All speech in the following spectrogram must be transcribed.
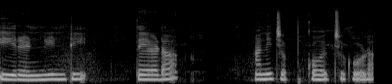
ఈ రెండింటి తేడా అని చెప్పుకోవచ్చు కూడా.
